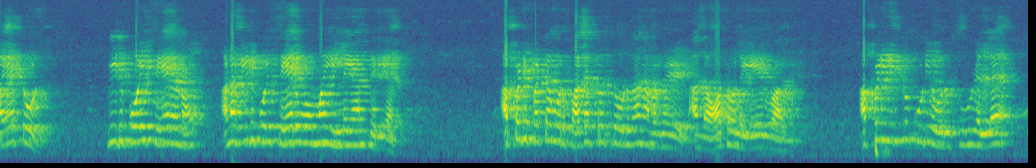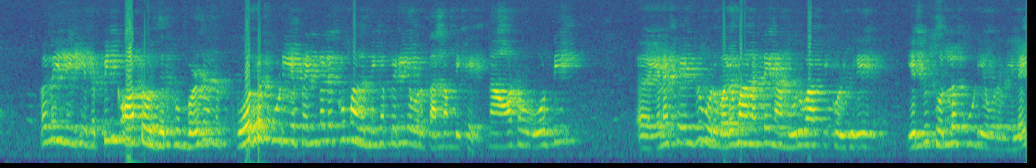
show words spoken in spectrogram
பயத்தோடு வீடு போய் சேரணும் ஆனா வீடு போய் சேருவோமா இல்லையான்னு தெரியாது. அப்படிப்பட்ட ஒரு பதற்றத்தோடு தான் அவர்கள் அந்த ஆட்டோவில் ஏறுவார்கள். அப்படி இருக்கக்கூடிய ஒரு சூழல்ல வந்து இன்னைக்கு இந்த பிங்க் ஆட்டோஸ் இருக்கும் பொழுது அந்த ஓட்டக்கூடிய பெண்களுக்கும் அது மிகப்பெரிய ஒரு தன்னம்பிக்கை. நான் ஆட்டோ ஓட்டி அஹ், எனக்கு என்று ஒரு வருமானத்தை நான் உருவாக்கிக் கொள்கிறேன் என்று சொல்லக்கூடிய ஒரு நிலை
